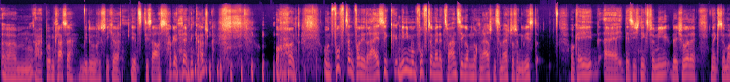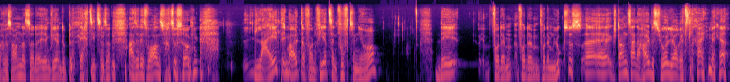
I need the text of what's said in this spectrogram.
Ähm, eine Bubenklasse, wie du sicher jetzt diese Aussage entnehmen kannst. und, und 15 von den 30, Minimum 15, wenn nicht 20, haben nach dem ersten Semester schon gewusst, okay, äh, das ist nichts für mich, die Schule, nächstes Jahr mache ich was anderes oder irgendwie, du bleibst echt sitzen und so. Also das waren sozusagen Leute im Alter von 14, 15 Jahren, die vor dem, vor dem, vor dem Luxus äh, gestanden sein, ein halbes Schuljahr jetzt nicht mehr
